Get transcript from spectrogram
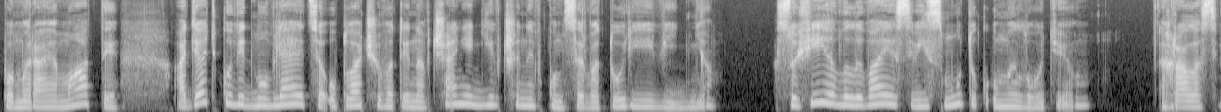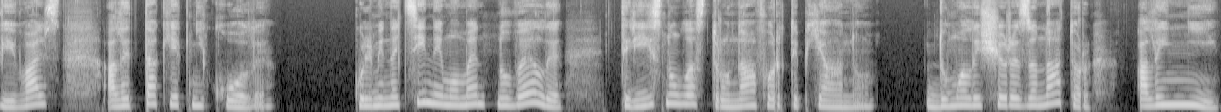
Помирає мати, а дядько відмовляється оплачувати навчання дівчини в консерваторії Відня. Софія виливає свій смуток у мелодію. Грала свій вальс, але так, як ніколи. Кульмінаційний момент новели тріснула струна фортепіано. Думали, що резонатор, але ні,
